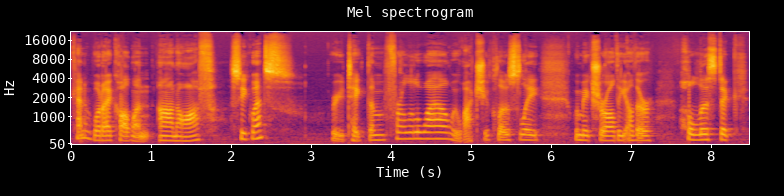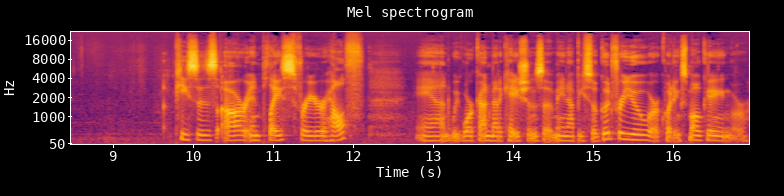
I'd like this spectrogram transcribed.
kind of what I call an on off sequence, where you take them for a little while, we watch you closely, we make sure all the other holistic pieces are in place for your health, and we work on medications that may not be so good for you, or quitting smoking, or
